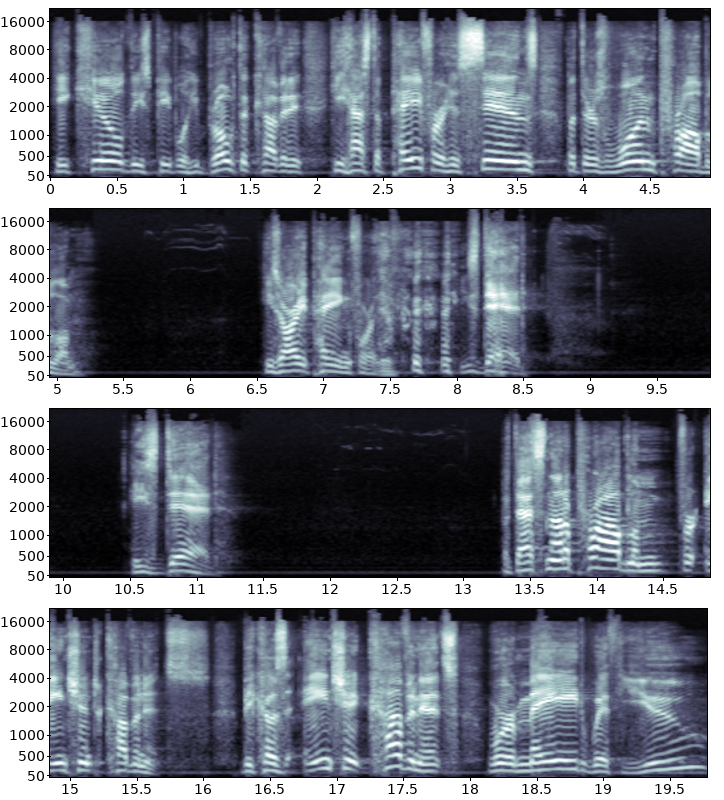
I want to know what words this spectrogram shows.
He killed these people. He broke the covenant. He has to pay for his sins, but there's one problem. He's already paying for them. He's dead. He's dead. But that's not a problem for ancient covenants because ancient covenants were made with you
